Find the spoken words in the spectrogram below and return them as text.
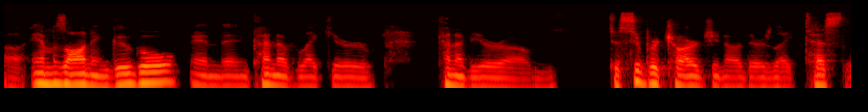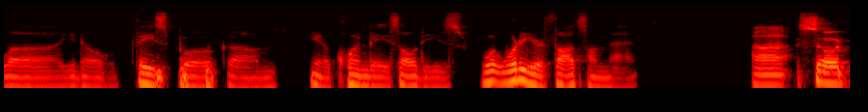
uh, Amazon and Google, and then kind of like your kind of your um to supercharge, you know, there's like Tesla, you know, Facebook, um, you know, Coinbase, all these. What what are your thoughts on that? Uh, so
